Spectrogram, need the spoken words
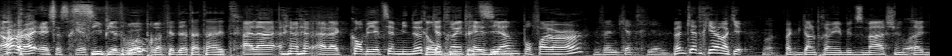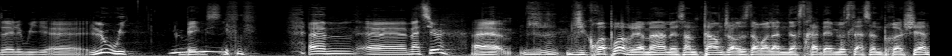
alright. Et ça serait 6 pieds 3, profite de ta tête. à la, à la combienième minute, Contre 93e pour faire un 24e. 1. 24e, ok. Fait que dans le premier but du match, une Ouais. tête de Louis, euh, Louis Binks. Euh, euh, Mathieu, Euh, J'y crois pas vraiment, mais ça me tente genre, d'avoir la Nostradamus la semaine prochaine.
